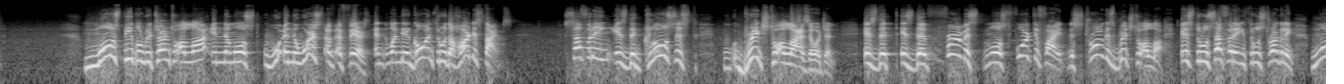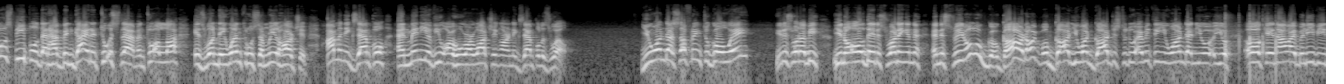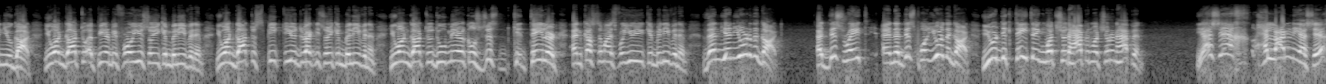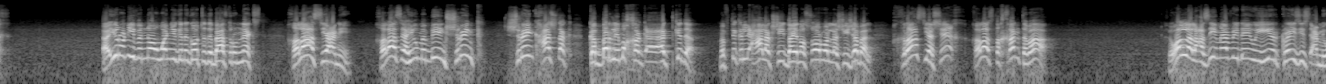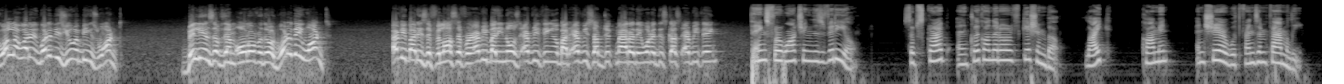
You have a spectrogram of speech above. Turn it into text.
Most people return to Allah in the most in the worst of affairs and when they're going through the hardest times. Suffering is the closest bridge to Allah Azza wa Jal. Is the is the firmest, most fortified, the strongest bridge to Allah is through suffering, through struggling. Most people that have been guided to Islam and to Allah is when they went through some real hardship. I'm an example, and many of you are who are watching are an example as well. You want that suffering to go away? You just want to be, you know, all day just running in the in the street. Oh God, oh God, you want God just to do everything you want, and you you okay now I believe in you, God. You want God to appear before you so you can believe in Him. You want God to speak to you directly so you can believe in Him. You want God to do miracles just tailored and customized for you, you can believe in Him. Then then you're the God. At this rate and at this point, you're the God. You're dictating what should happen, what shouldn't happen. Ya Sheikh, حل عني يا شيخ. Uh, you don't even know when you're going to go to the bathroom next. خلاص يعني خلاص يا human being shrink shrink حاجتك كبر لي مخك قد كده مفتكر لي حالك شي ديناصور ولا شي جبل خلاص يا شيخ خلاص تخنت بقى والله العظيم every day we hear crazy I mean والله what, what do these human beings want billions of them all over the world what do they want everybody's a philosopher everybody knows everything about every subject matter they want to discuss everything Thanks for watching this video. Subscribe and click on the notification bell. Like, comment, and share with friends and family.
